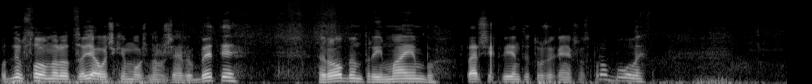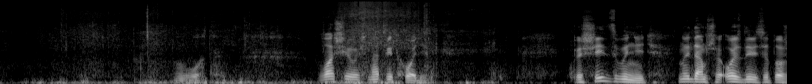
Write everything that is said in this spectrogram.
Одним словом, народ, заявочки можна вже робити. Робимо, приймаємо, бо перші клієнти то вже, звісно, спробували. От. Ваші ось на підході. Пишіть, дзвоніть. Ну йдемо ще, ось дивіться теж.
